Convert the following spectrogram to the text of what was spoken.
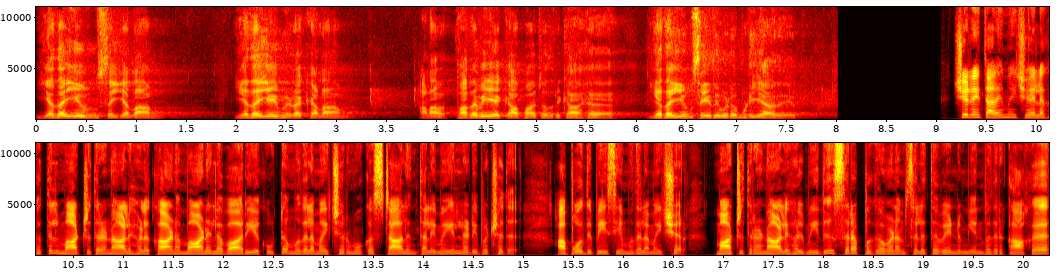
எதையும் செய்யலாம் எதையும் இழக்கலாம் ஆனால் பதவியை காப்பாற்றுவதற்காக எதையும் செய்துவிட முடியாது. சென்னை தலைமைச் செயலகத்தில் மாற்றுத்திறனாளிகளுக்கான மாநில வாரிய கூட்டம் முதலமைச்சர் மு ஸ்டாலின் தலைமையில் நடைபெற்றது. அப்போது பேசிய முதலமைச்சர் மாற்றுத்திறனாளிகள் மீது சிறப்பு கவனம் செலுத்த வேண்டும் என்பதற்காக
